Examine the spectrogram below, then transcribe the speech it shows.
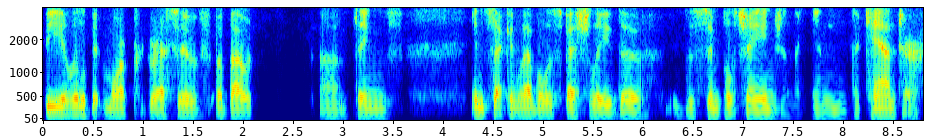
be a little bit more progressive about um, things in second level, especially the the simple change in the, in the canter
